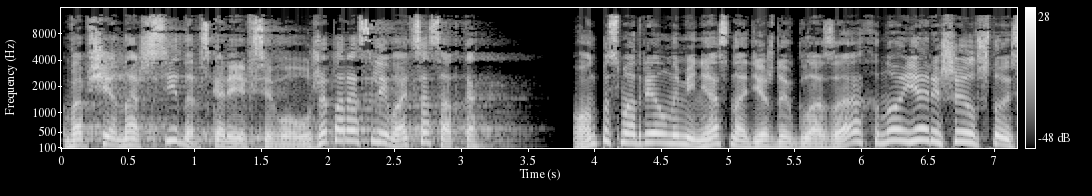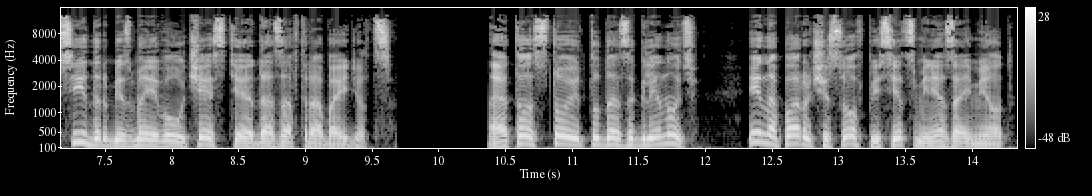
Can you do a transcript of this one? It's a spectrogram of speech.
Вообще, наш сидр, скорее всего, уже пора сливать с осадка. Он посмотрел на меня с надеждой в глазах, но я решил, что сидр без моего участия до завтра обойдется. А то стоит туда заглянуть, и на пару часов писец меня займет,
